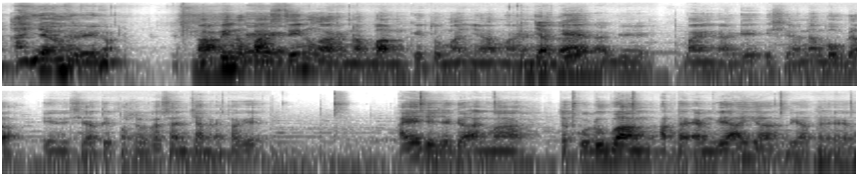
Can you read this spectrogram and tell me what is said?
Aya meureun Tapi nu pasti nu ngaranna bank kitu mah nya main lagi. main lagi istilahnya boga inisiatif maksudnya sancan eta ge. Aya jajagaan mah teu kudu bank ATM ge aya di ATM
